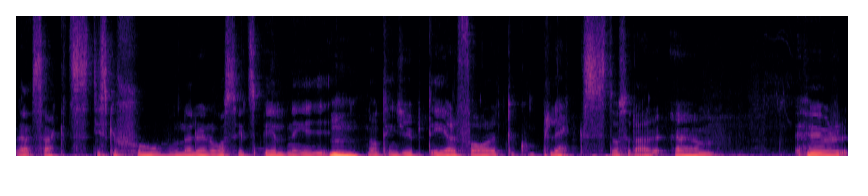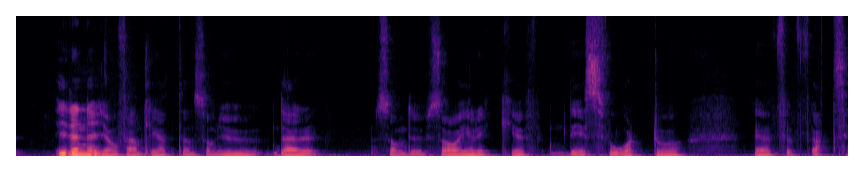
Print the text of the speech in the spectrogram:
en slags diskussion eller en åsiktsbildning i Mm. någonting djupt erfaret och komplext och sådär. Ehm, hur, i den nya offentligheten som ju där, som du sa Erik, eh, det är svårt att, eh, att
